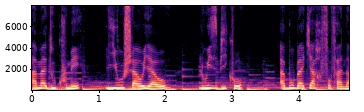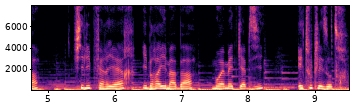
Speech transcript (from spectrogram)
Amadou Koumé, Liu Shaoyao, Louise Biko, Bakar Fofana, Philippe Ferrière, Ibrahim Abba, Mohamed Gabzi et toutes les autres.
